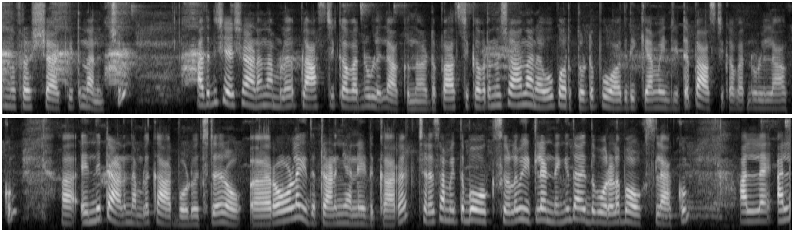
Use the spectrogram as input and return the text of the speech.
ഒന്ന് ഫ്രഷ് ആക്കിയിട്ട് നനച്ചു. അതിനുശേഷമാണ് നമ്മൾ പ്ലാസ്റ്റിക് കവറിന്റെ ഉള്ളിലാക്കുന്നത് കേട്ടോ. പ്ലാസ്റ്റിക് കവർ എന്ന് വെച്ചാൽ ആ നനവ് പുറത്തോട്ട് പോകാതിരിക്കാൻ വേണ്ടിയിട്ട് പ്ലാസ്റ്റിക് കവറിന്റെ ഉള്ളിലാക്കും. എന്നിട്ടാണ് നമ്മൾ കാർഡ്ബോർഡ് വെച്ചിട്ട് റോ റോൾ ചെയ്തിട്ടാണ് ഞാൻ എടുക്കാറ്. ചില സമയത്ത് ബോക്സുകൾ വീട്ടിലുണ്ടെങ്കിൽ ദാ ഇതുപോലുള്ള ബോക്സിലാക്കും അല്ല അല്ല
